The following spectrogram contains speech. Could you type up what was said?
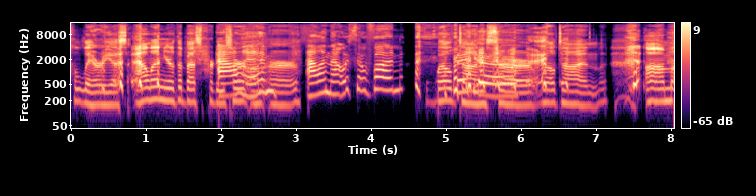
hilarious, Alan. You're the best producer Alan, on earth. Alan, that was so fun. Well done, sir. Well done. Um,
